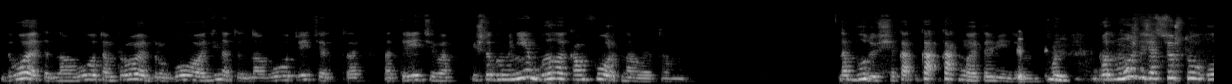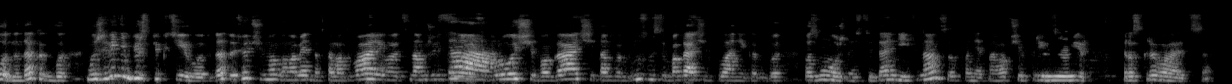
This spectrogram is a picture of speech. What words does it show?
двое от одного, там, трое от другого, один от одного, третий от, от третьего. И чтобы мне было комфортно в этом. на будущее, как, как, как мы это видим. Вот, вот можно сейчас все что угодно, да, как бы, мы же видим перспективу эту, да, то есть очень много моментов там отваливается, нам жизнь да. становится проще, богаче, там, как бы, ну, в смысле, богаче в плане, как бы, возможностей, да, не финансово, понятно, а вообще, в принципе, мир раскрывается.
